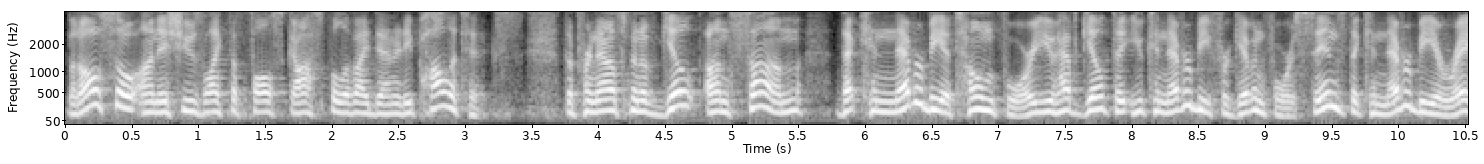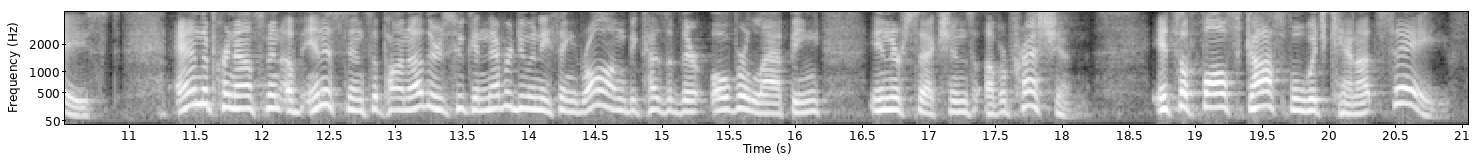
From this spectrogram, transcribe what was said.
but also on issues like the false gospel of identity politics, the pronouncement of guilt on some that can never be atoned for. You have guilt that you can never be forgiven for, sins that can never be erased, and the pronouncement of innocence upon others who can never do anything wrong because of their overlapping intersections of oppression. It's a false gospel which cannot save.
